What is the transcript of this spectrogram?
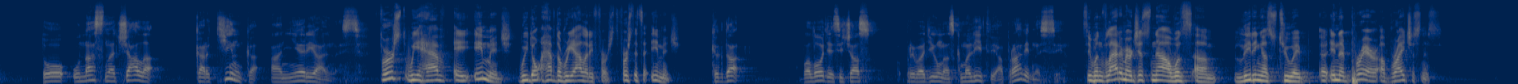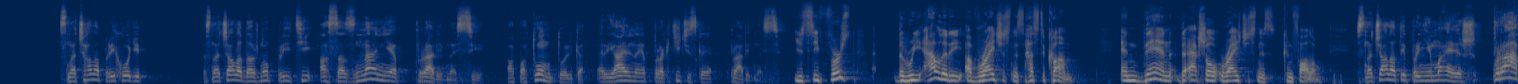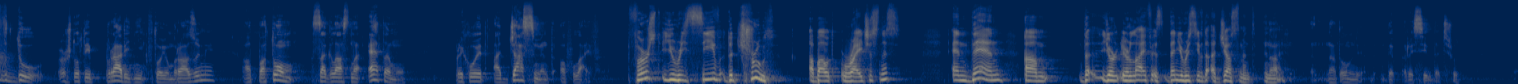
то у нас сначала картинка, а не реальность. first we have a image. We don't have the reality first. First it's an image. Когда Володя сейчас приводил нас к молитве о праведности, See, when Vladimir just now was um, leading us to a uh, in a prayer of righteousness, сначала приходит, сначала должно прийти осознание праведности, а потом только реальная практическая праведность. you see, first the reality of righteousness has to come, and then the actual righteousness can follow. Сначала ты принимаешь правду, что ты праведник в твоем разуме, а потом, согласно этому, приходит adjustment of life. First, you receive the truth about righteousness, and then um, the, your, your life is, then you receive the adjustment in Not, life. not only the receive the truth,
